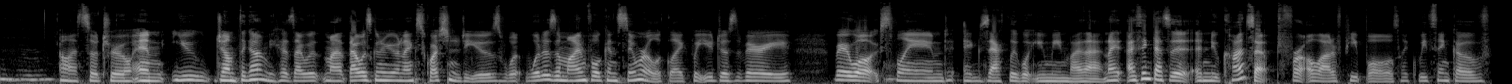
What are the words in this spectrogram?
Mm-hmm. Oh, that's so true. And you jumped the gun because I was my, that was going to be my next question to use. What what does a mindful consumer look like? But you just very very well explained exactly what you mean by that. And I, I think that's a, a new concept for a lot of people. It's like we think of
